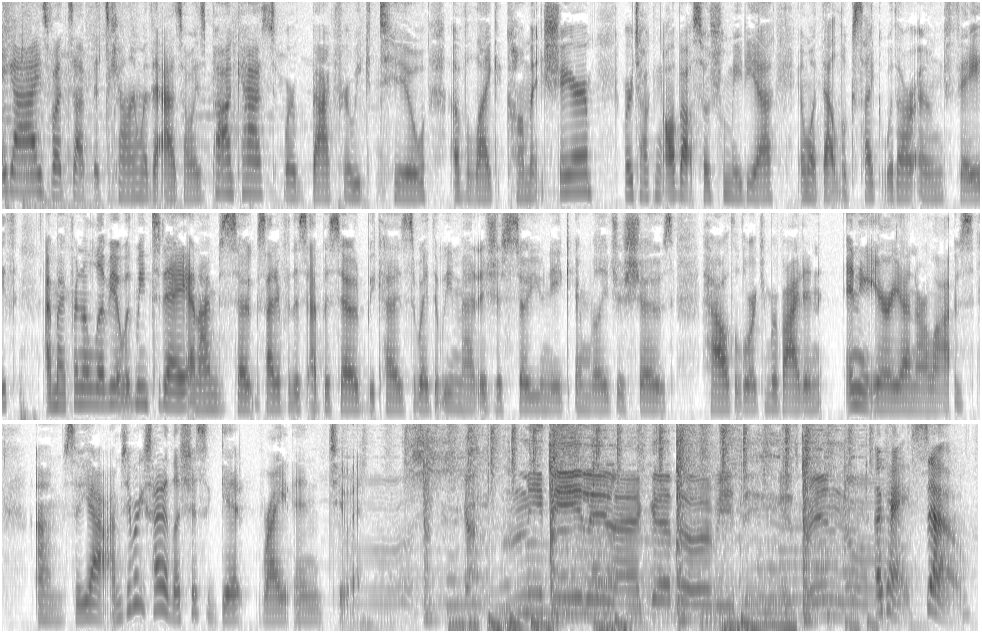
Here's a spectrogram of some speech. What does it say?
Hey guys, what's up? It's Kellen with the As Always podcast. We're back for week two of Like, Comment, Share. We're talking all about social media and what that looks like with our own faith. I have my friend Olivia with me today, and I'm so excited for this episode because the way that we met is just so unique and really just shows how the Lord can provide in any area in our lives. Um, so, yeah, I'm super excited. Let's just get right into it. Okay, so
